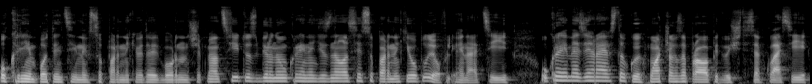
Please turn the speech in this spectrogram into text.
Окрім потенційних суперників до відбору на чемпіонат світу, збірна України дізналася суперників у плей-офф Ліги націй. Україна зіграє в ставкових матчах за право підвищитися в класі.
